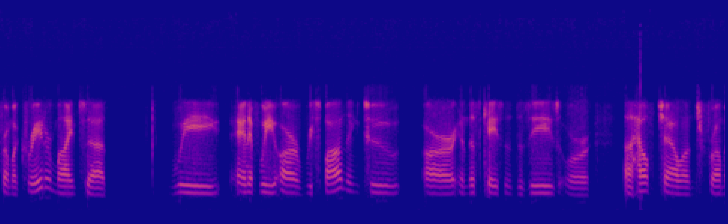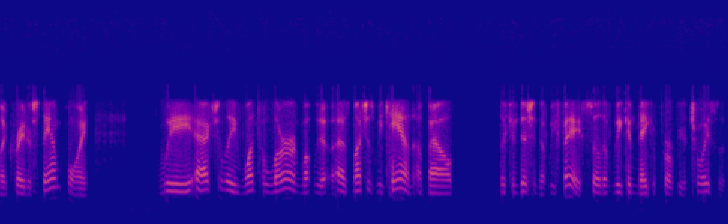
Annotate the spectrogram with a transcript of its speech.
from a creator mindset, we and if we are responding to our in this case a disease or a health challenge from a creator standpoint, we actually want to learn what we as much as we can about the condition that we face so that we can make appropriate choices.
